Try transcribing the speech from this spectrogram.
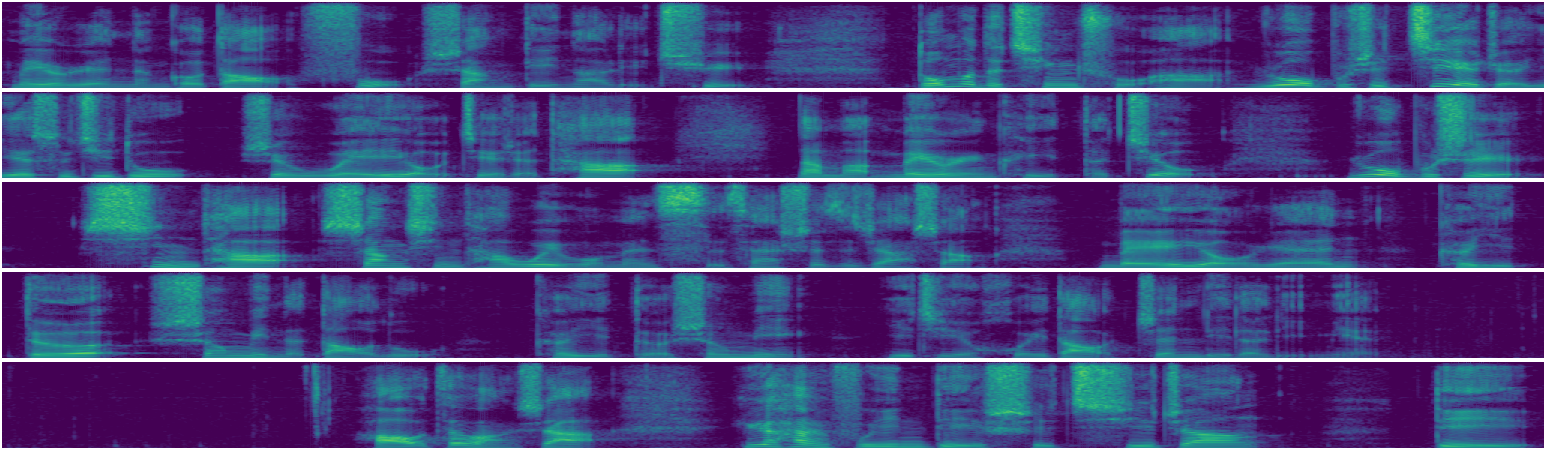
没有人能够到父上帝那里去。多么的清楚啊！若不是借着耶稣基督，是唯有借着他，那么没有人可以得救。若不是信他，相信他为我们死在十字架上，没有人可以得生命的道路，可以得生命，以及回到真理的里面。好，再往下，约翰福音第十七章。第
